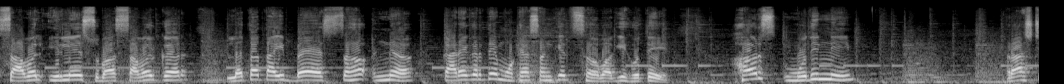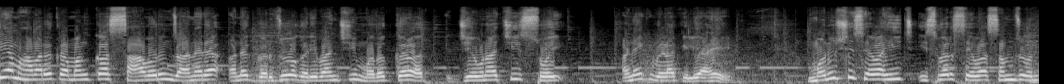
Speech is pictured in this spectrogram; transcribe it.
सावल इर्ले सुभाष सावरकर लताताई बैस सह अन्य कार्यकर्ते मोठ्या संख्येत सहभागी होते. हर्ष मोदींनी राष्ट्रीय महामार्ग क्रमांक सहावरून जाणाऱ्या अनेक गरजू व गरिबांची मदत करत जेवणाची सोय अनेक वेळा केली आहे. मनुष्य सेवा हीच ईश्वर सेवा समजून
